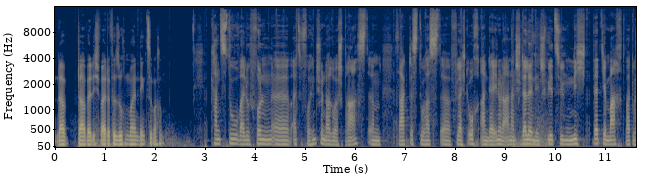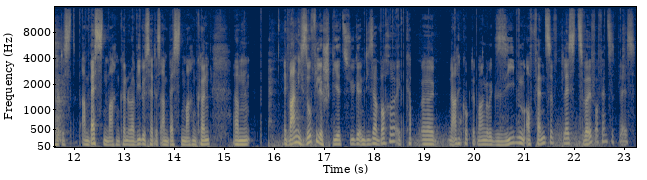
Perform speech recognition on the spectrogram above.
da, da werde ich weiter versuchen, mein Ding zu machen. Kannst du, weil du von, äh, als du vorhin schon darüber sprachst, ähm, sagtest, du hast äh, vielleicht auch an der einen oder anderen Stelle in den Spielzügen nicht das gemacht, was du hättest am besten machen können oder wie du es hättest am besten machen können. Ähm, es waren nicht so viele Spielzüge in dieser Woche. Ich habe äh, nachgeguckt, es waren, glaube ich, sieben Offensive Plays, zwölf Offensive Plays.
